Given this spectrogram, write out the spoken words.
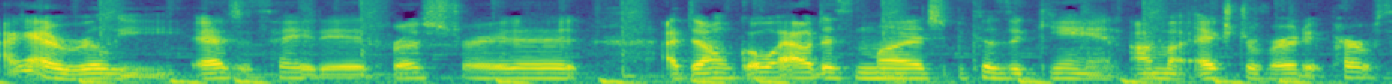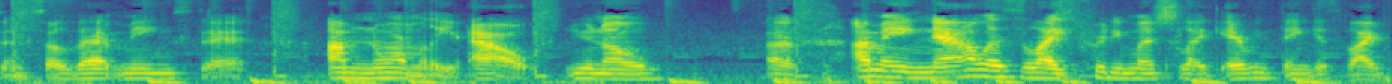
I got really agitated, frustrated. I don't go out as much because, again, I'm an extroverted person. So that means that I'm normally out, you know. Uh, I mean, now it's like pretty much like everything is like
